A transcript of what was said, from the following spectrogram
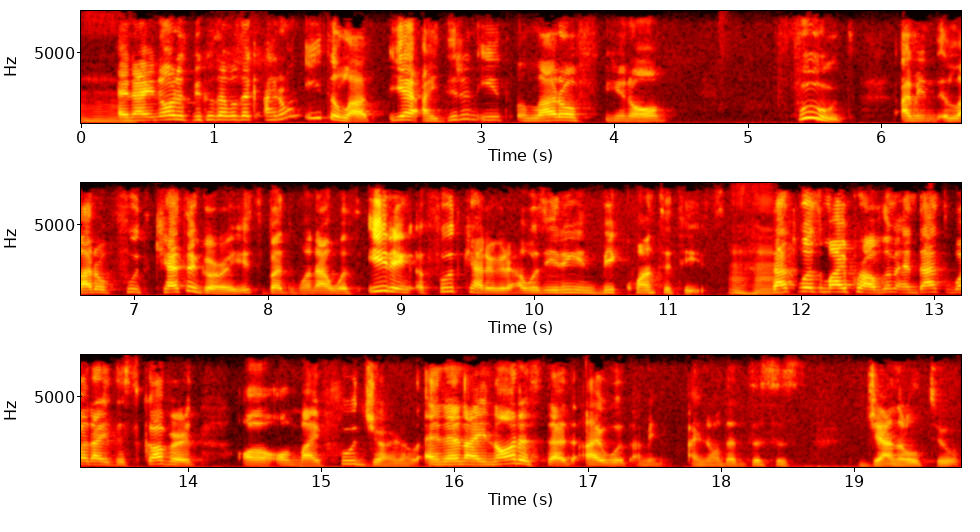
Mm. And I noticed because I was like I don't eat a lot. Yeah, I didn't eat a lot of, you know, food I mean, a lot of food categories, but when I was eating a food category, I was eating in big quantities. Mm-hmm. That was my problem, and that's what I discovered on, on, my food journal. And then I noticed that I would, I mean, I know that this is general too.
